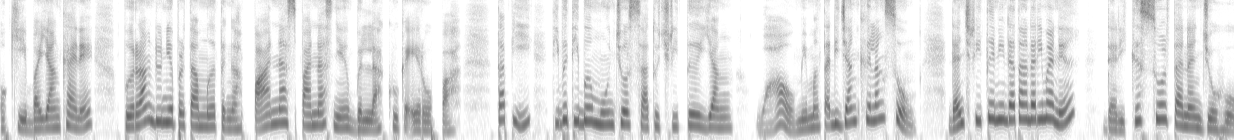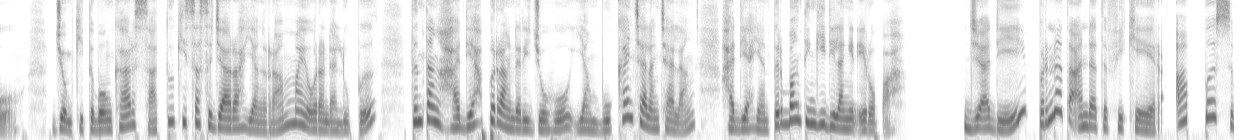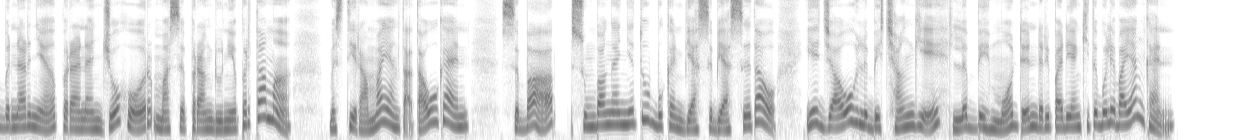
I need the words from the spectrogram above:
Okey, bayangkan eh, Perang Dunia Pertama tengah panas-panasnya berlaku ke Eropah. Tapi, tiba-tiba muncul satu cerita yang, wow, memang tak dijangka langsung. Dan cerita ni datang dari mana? Dari Kesultanan Johor. Jom kita bongkar satu kisah sejarah yang ramai orang dah lupa tentang hadiah perang dari Johor yang bukan calang-calang, hadiah yang terbang tinggi di langit Eropah. Jadi, pernah tak anda terfikir apa sebenarnya peranan Johor masa Perang Dunia Pertama? Mesti ramai yang tak tahu kan? Sebab sumbangannya tu bukan biasa-biasa tau. Ia jauh lebih canggih, lebih moden daripada yang kita boleh bayangkan.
